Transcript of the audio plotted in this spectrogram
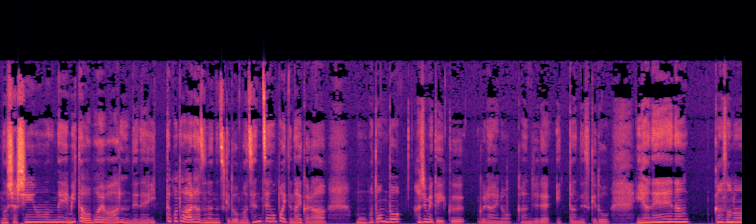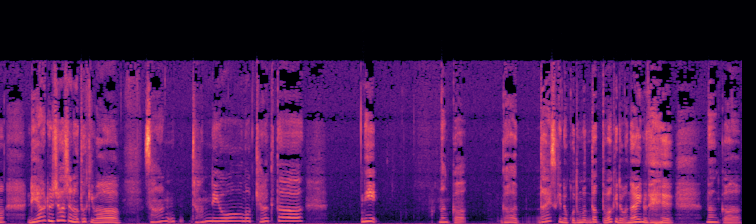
の写真をね見た覚えはあるんでね行ったことはあるはずなんですけど、まあ、全然覚えてないからもうほとんど初めて行くぐらいの感じで行ったんですけどいやねなんかそのリアルジョージの時はサンサンリオのキャラクターになんかが大好きな子供だったわけではないのでなんか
